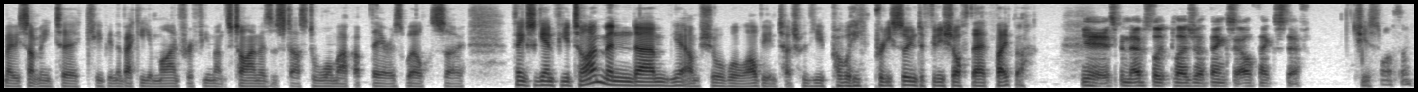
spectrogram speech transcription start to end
maybe something to keep in the back of your mind for a few months' time as it starts to warm up up there as well. So, thanks again for your time, and um, yeah, I'm sure we'll I'll be in touch with you probably pretty soon to finish off that paper. Yeah, it's been an absolute pleasure. Thanks, Al. Thanks, Steph. Cheers. Awesome.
